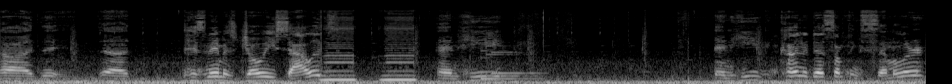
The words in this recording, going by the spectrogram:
uh, the uh, his name is Joey Salads and he and he kind of does something similar.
